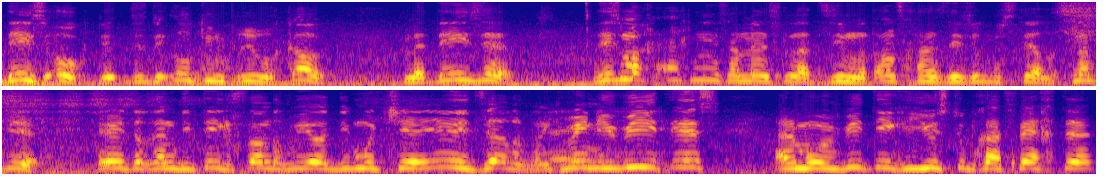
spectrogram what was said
Deze ook, dit is de ultieme pre-workout. Met deze, deze mag je eigenlijk niet eens aan mensen laten zien, want anders gaan ze deze ook bestellen. Snap je? Weet toch, en die tegenstander van jou, die moet je, je zelf. Ik weet niet wie het is. En mooi wie tegen YouTube gaat vechten,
